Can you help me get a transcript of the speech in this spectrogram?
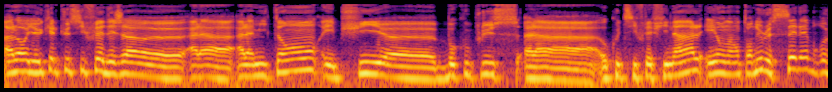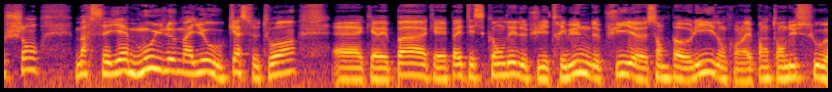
Alors il y a eu quelques sifflets déjà euh, à la à la mi-temps et puis euh, beaucoup plus à la au coup de sifflet final. Et on a entendu le célèbre chant marseillais mouille le maillot ou casse-toi euh, qui avait pas qui avait pas été scandé depuis les tribunes depuis Sampaoli. Donc on l'avait pas entendu sous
